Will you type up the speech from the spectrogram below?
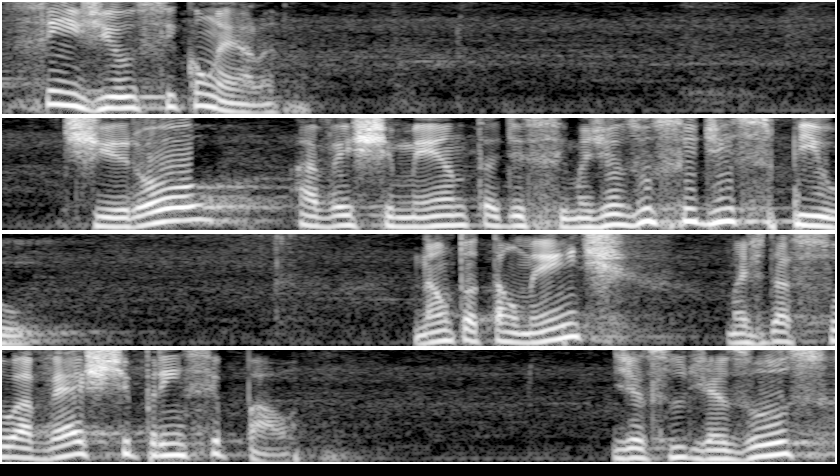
cingiu-se com ela. Tirou a vestimenta de cima. Jesus se despiu. Não totalmente, mas da sua veste principal. Jesus,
